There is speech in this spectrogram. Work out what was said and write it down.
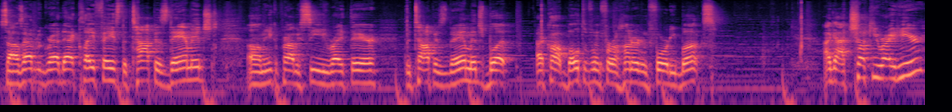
So I was able to grab that Clayface. The top is damaged. Um, you can probably see right there, the top is damaged, but I caught both of them for 140 bucks. I got Chucky right here.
